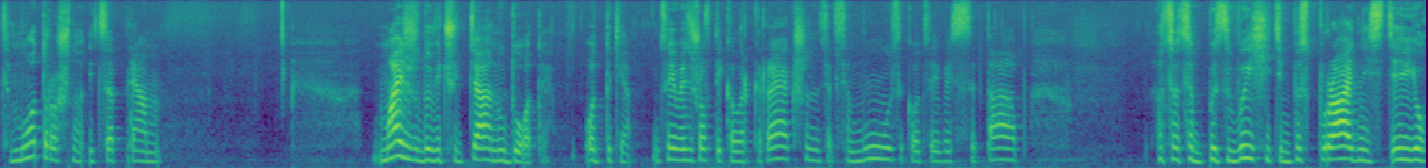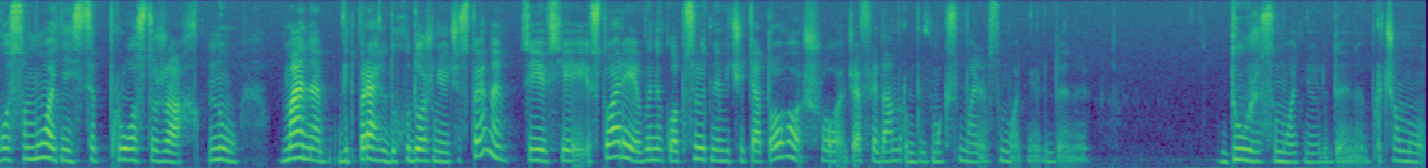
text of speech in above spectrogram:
Це моторошно і це прям майже до відчуття нудоти. От таке. Цей весь жовтий color correction, ця вся музика, оцей весь сетап. Оце це безвихідь, безпорадність, його самотність це просто жах. Ну, в мене від перегляду художньої частини цієї всієї історії виникло абсолютне відчуття того, що Джефрі Дамер був максимально самотньою людиною. Дуже самотньою людиною, причому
